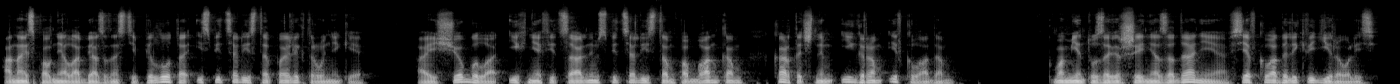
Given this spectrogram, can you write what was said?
Она исполняла обязанности пилота и специалиста по электронике, а еще была их неофициальным специалистом по банкам, карточным играм и вкладам. К моменту завершения задания все вклады ликвидировались,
